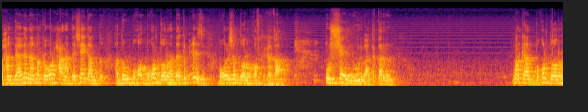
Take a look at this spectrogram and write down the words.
waxaan taaganaha marka war waxaan hadda shaygaan hadduu boqol doolar haddaad ka bixinaysa boqol iyo shan doolar qofka ka qaad u sheegna weliba aan ka qarin markaad boqol doolar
